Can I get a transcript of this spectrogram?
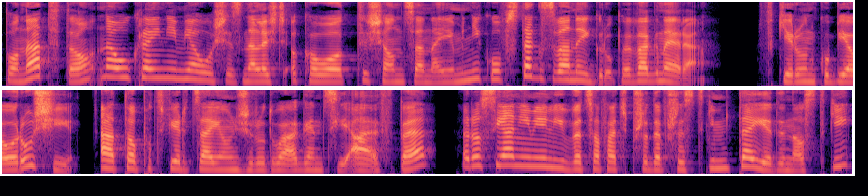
Ponadto na Ukrainie miało się znaleźć około tysiąca najemników z tzw. Tak grupy Wagnera. W kierunku Białorusi, a to potwierdzają źródła agencji AFP, Rosjanie mieli wycofać przede wszystkim te jednostki,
